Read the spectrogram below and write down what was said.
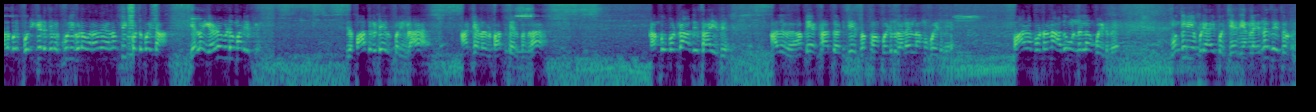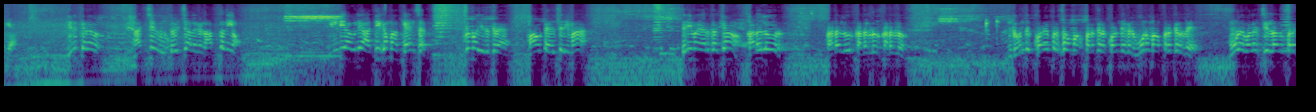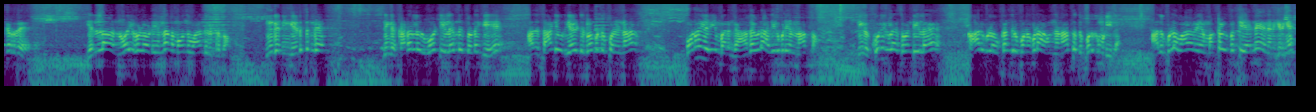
அதை போய் பொறுக்கி எடுக்கிற கூலி கூட வராத எல்லாம் தூக்கி போட்டு போயிட்டான். எல்லாம் இழ விட மாதிரி இருக்கு. இதை பார்த்துக்கிட்டே இருப்பீங்களா ஆட்சியாளர் பார்த்துட்டே இருப்பீங்களா? கம்பு போட்டா அது சாயுது. அது அப்படியே காத்து அடிச்சு சொத்தமா போயிடுது விலை இல்லாம போயிடுது வாழை போட்டோம்னா அதுவும் ஒண்ணு இல்லாம போயிடுது முந்திரி இப்படி ஆயிப்போச்சு. சரி எங்களை என்ன செய்ய சொல்றீங்க? இருக்கிற நச்சு தொழிற்சாலைகள் அத்தனையும் இந்தியாவிலே அதிகமா கேன்சர் புற்றுநோய் இருக்கிற மாவட்டம் எது தெரியுமா? தெரியுமா யாருக்காச்சும் கடலூர். கடலூர் கடலூர் கடலூர். இங்க வந்து குறை பிரசவமா பிறக்கிற குழந்தைகள் ஊனமா பிறக்கிறது மூளை வளர்ச்சி இல்லாத பிறக்கிறது. எல்லா நோய்களோடையும் தான் நம்ம வந்து வாழ்ந்துகிட்டு இருக்கோம். இங்க நீங்க எடுத்துங்க. நீங்க கடலூர் ஓட்டியில இருந்து இறங்கி அதை தாண்டி ஒரு ஏழு கிலோமீட்டர் போனீங்கன்னா புனம் எரியும் பாருங்க. அதை விட அதிகப்படியான நாத்தம். நீங்க கூலிங் கிளாஸ் வண்டியில காருக்குள்ள உட்காந்துட்டு போனா கூட அந்த நாத்தத்தை பொறுக்க முடியல. அதுக்குள்ள வாழற என் மக்கள் பத்தி என்ன நினைக்கிறீங்க?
